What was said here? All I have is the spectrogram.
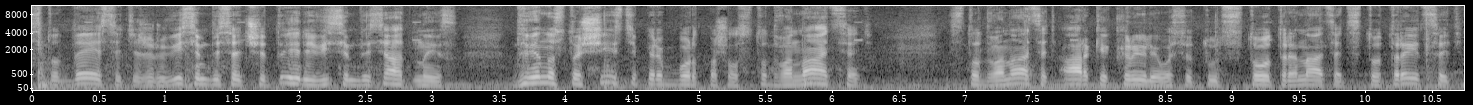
110, я ж 84, 80 низ. 96 тепер борт пішов, 112, 112, арки крилів ось тут 113, 130,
